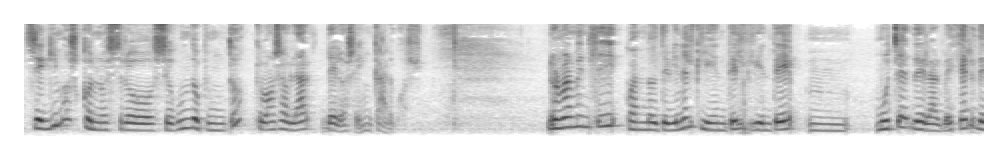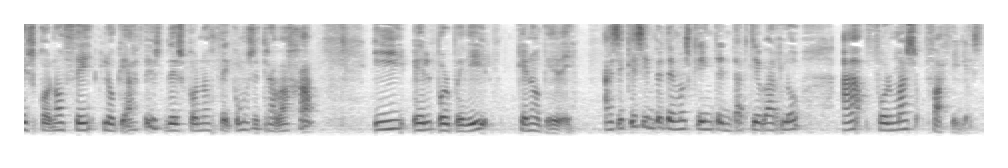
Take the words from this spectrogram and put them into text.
seguimos con nuestro segundo punto, que vamos a hablar de los encargos. Normalmente cuando te viene el cliente, el cliente mm, muchas de las veces desconoce lo que haces, desconoce cómo se trabaja y él por pedir que no quede. Así que siempre tenemos que intentar llevarlo a formas fáciles.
